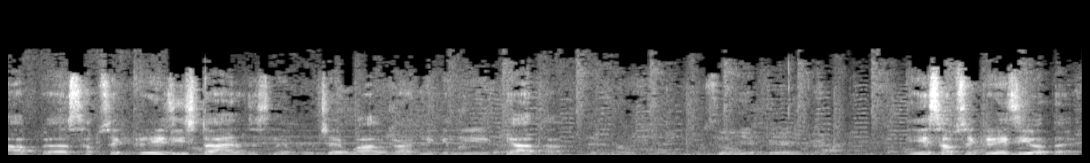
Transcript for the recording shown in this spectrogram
आपका सबसे क्रेजी स्टाइल जिसने पूछे बाल काटने के लिए क्या था? सर ये पेड़ का। ये सबसे क्रेजी होता है।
